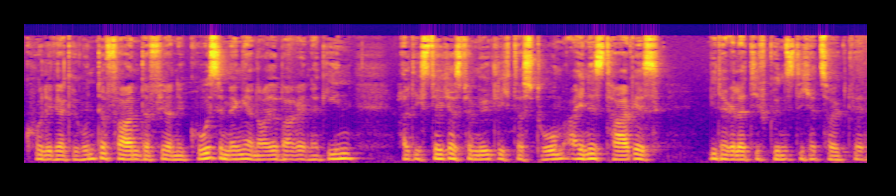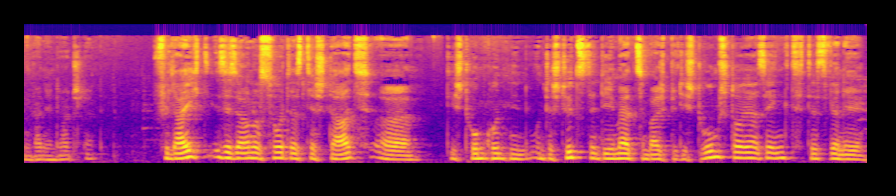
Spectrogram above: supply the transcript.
Kohlewerke runterfahren, dafür eine große Menge erneuerbarer Energien, halte ich es durchaus für möglich, dass Strom eines Tages wieder relativ günstig erzeugt werden kann in Deutschland. Vielleicht ist es auch noch so, dass der Staat äh, die Stromkunden unterstützt, indem er zum Beispiel die Stromsteuer senkt. Das wäre eine,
